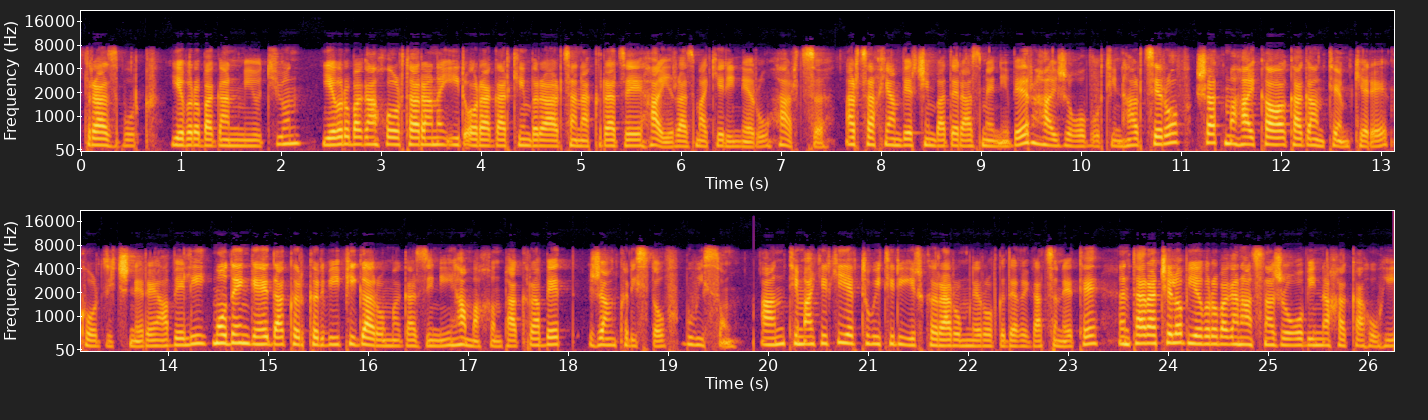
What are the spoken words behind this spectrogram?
Ստրասբուրգ Եվրոպական միություն Եվրոպական խորհրդարանը իր օրագարկին վրա արցանակրած է հայ ռազմակերիներու հարցը Արցախյան վերջին պատերազմենի վեր հայ ժողովրդին հարցերով շատ մահայ քաղաքական թեմքեր է կորզիչները ավելի մոդեն գեհդակրկրվի Ֆիգարո մագազինի համախմբակրաբեդ Ժան-Քրիստոֆ Բուվիսոն Ան թիմակիրքի եւ Twitter-ի իր քրարումներով կդեղեկացնե թե ընթարաչելով Եվրոպական հանձնաժողովի նախակահուհի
